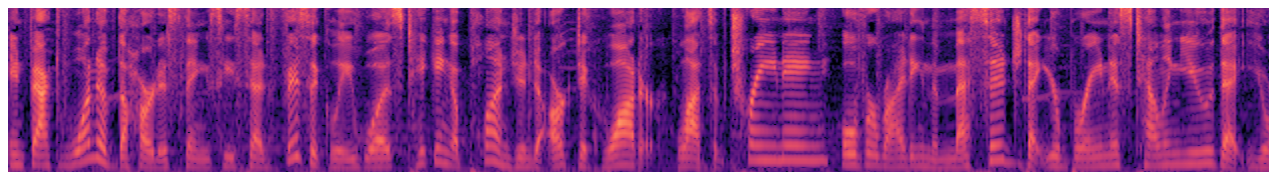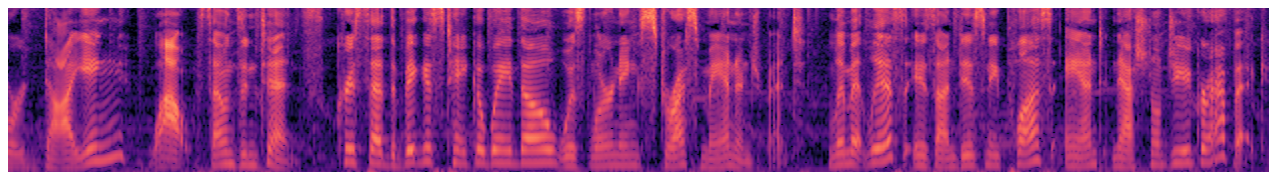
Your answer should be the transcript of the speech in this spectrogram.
In fact, one of the hardest things he said physically was taking a plunge into Arctic water. Lots of training, overriding the message that your brain is telling you that you're dying. Wow, sounds intense. Chris said the biggest takeaway, though, was learning stress management. Limitless is on Disney Plus and National Geographic.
